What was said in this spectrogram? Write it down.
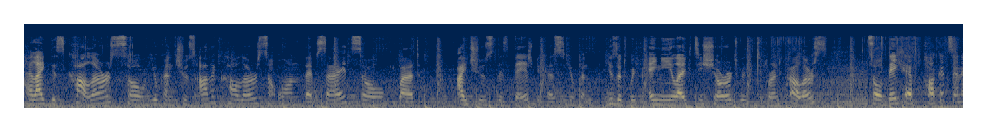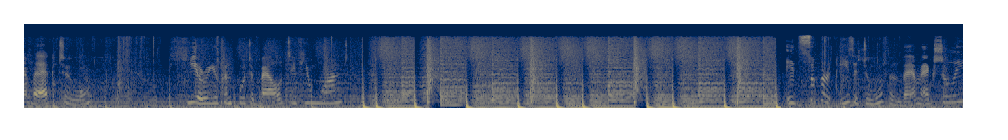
I like this color, so you can choose other colors on website. So, but I choose this beige because you can use it with any like t-shirt with different colors. So they have pockets in the back too. Here you can put a belt if you want. Easy to move in them actually.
